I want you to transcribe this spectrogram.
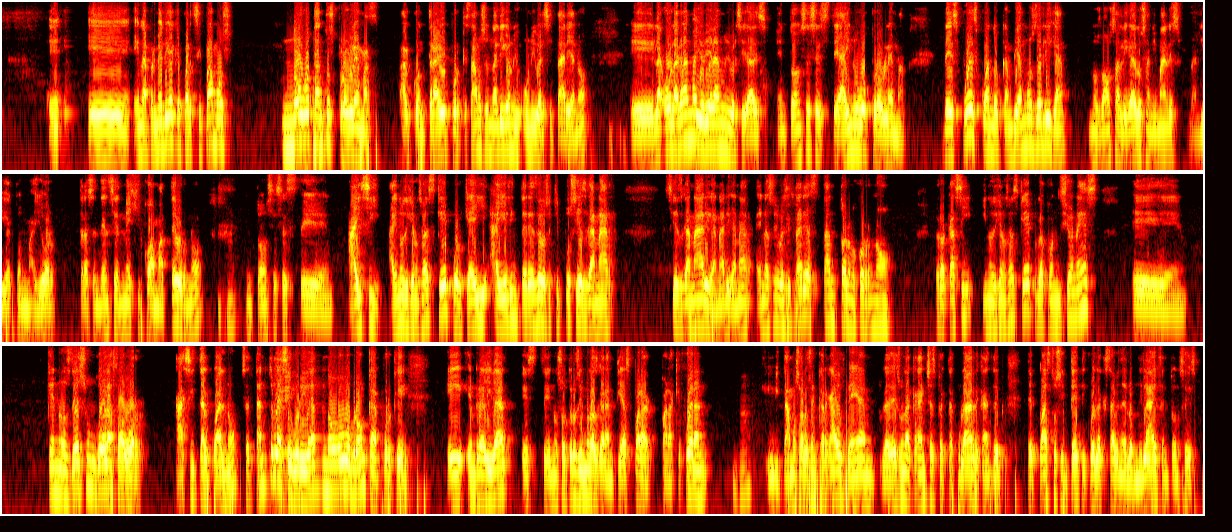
eh, eh, en la primera liga que participamos, no hubo tantos problemas, al contrario, porque estábamos en una liga universitaria, ¿no? Eh, o la gran mayoría eran universidades, entonces este, ahí no hubo problema. Después, cuando cambiamos de liga, nos vamos a la Liga de los Animales, la liga con mayor trascendencia en México amateur, ¿no? Entonces, este, ahí sí, ahí nos dijeron, ¿sabes qué? Porque ahí, ahí el interés de los equipos sí es ganar, sí es ganar y ganar y ganar. En las universitarias tanto a lo mejor no, pero acá sí, y nos dijeron, ¿sabes qué? Pues la condición es eh, que nos des un gol a favor así tal cual, ¿no? O sea, tanto la seguridad no hubo bronca, porque eh, en realidad este, nosotros dimos las garantías para, para que fueran. Invitamos a los encargados, vean, es una cancha espectacular de, de, pasto sintético, es la que estaba en el OmniLife, entonces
